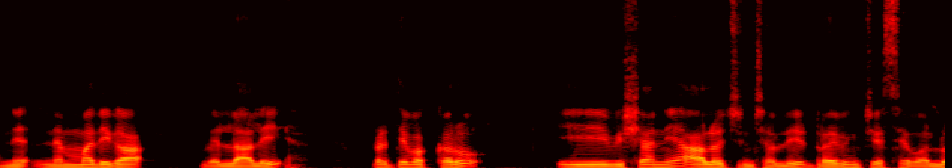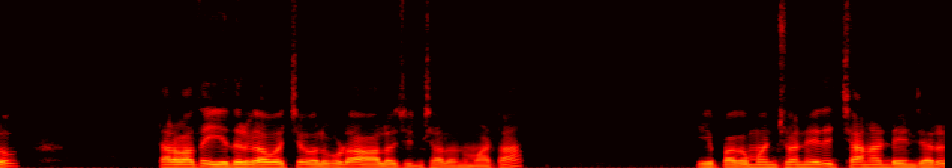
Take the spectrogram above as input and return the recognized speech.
నె- నెమ్మదిగా వెళ్ళాలి. ప్రతి ఒక్కరూ ఈ విషయాన్ని ఆలోచించాలి. డ్రైవింగ్ చేసేవాళ్ళు తర్వాత ఎదురుగా వచ్చే వాళ్ళు కూడా ఆలోచించాలన్నమాట. ఈ పగమంచు అనేది చాలా డేంజరు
